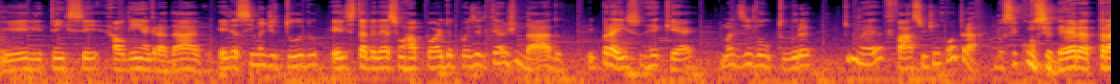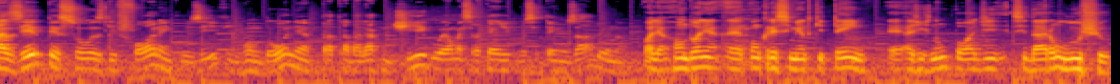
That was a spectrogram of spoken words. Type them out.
ele tem que ser alguém agradável. Ele acima de tudo ele estabelece um rapport depois ele ter ajudado e para isso requer uma desenvoltura que não é fácil de encontrar. Você considera trazer pessoas de fora, inclusive, Rondônia, para trabalhar contigo? É uma estratégia que você tem usado ou não? Olha, Rondônia, é, com o crescimento que tem, é, a gente não pode se dar ao luxo.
